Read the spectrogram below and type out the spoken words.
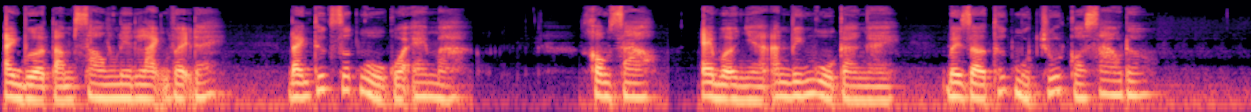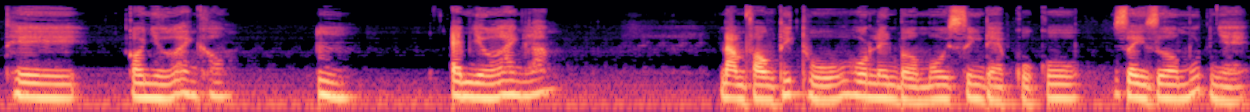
Anh vừa tắm xong nên lạnh vậy đấy. Đánh thức giấc ngủ của em à? Không sao, em ở nhà ăn với ngủ cả ngày. Bây giờ thức một chút có sao đâu. Thế có nhớ anh không? Ừ, em nhớ anh lắm. Nằm phòng thích thú hôn lên bờ môi xinh đẹp của cô, dây dưa mút nhẹ.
